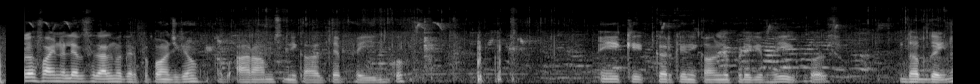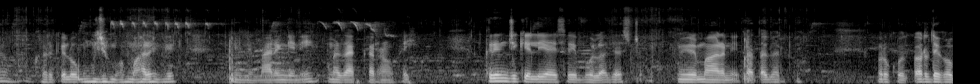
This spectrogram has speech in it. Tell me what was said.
चलो फाइनली अब फ़िलहाल मैं घर पे पहुँच गया हूँ। अब आराम से निकालते हैं भाई इनको। एक एक करके निकालनी पड़ेगी भाई, बस। दब गई ना, घर के लोग मुझे मारेंगे। नहीं नहीं, मारेंगे नहीं, मज़ाक कर रहा हूँ भाई। क्रिंज के लिए ऐसे ही बोला जस्ट मेरे मारा नहीं खाता घर पे। रुको और देखो,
